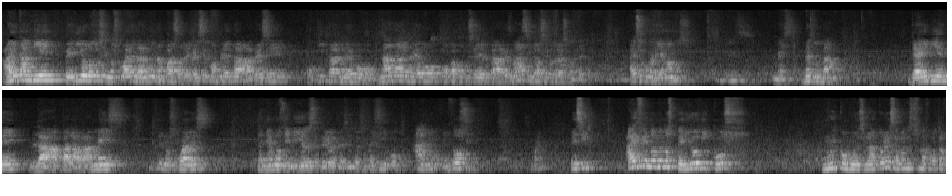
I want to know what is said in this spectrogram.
hay también periodos en los cuales la luna pasa de verse completa a verse poquita, luego nada, luego poco a poco se ve cada vez más y luego se ve otra vez completa. ¿A eso cómo le llamamos? Mes. Mes lunar. De ahí viene la palabra mes, de los cuales tenemos dividido ese periodo de 365 año en 12. Bueno, es decir, hay fenómenos periódicos muy comunes en la naturaleza. Bueno, esta es una, foto-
